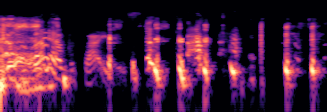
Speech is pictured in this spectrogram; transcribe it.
hepatitis.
